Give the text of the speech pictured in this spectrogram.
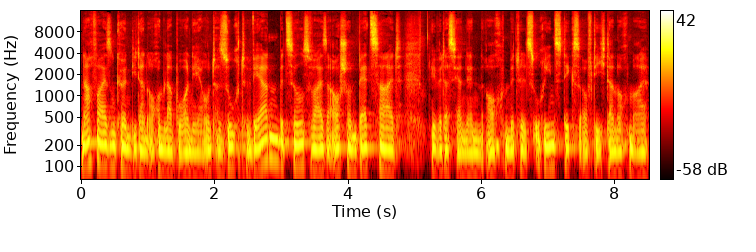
nachweisen können, die dann auch im Labor näher untersucht werden, beziehungsweise auch schon Bedside, wie wir das ja nennen, auch mittels Urinsticks, auf die ich dann nochmal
